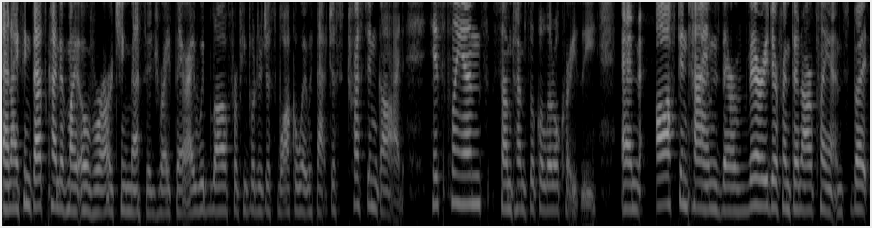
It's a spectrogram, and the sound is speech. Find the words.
And i think that's kind of my overarching message right there. I would love for people to just walk away with that. Just trust in god. His plans sometimes look a little crazy and oftentimes they're very different than our plans but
